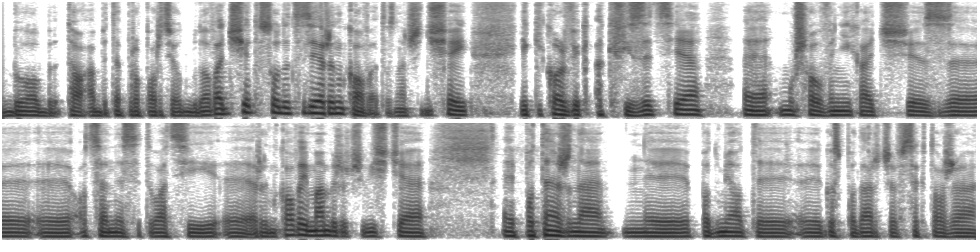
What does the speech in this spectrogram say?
byłoby to, aby te proporcje odbudować. Dzisiaj to są decyzje rynkowe, to znaczy dzisiaj jakiekolwiek akwizycje muszą wynikać z oceny sytuacji rynkowej. Mamy rzeczywiście potężne e, podmioty e, gospodarcze w sektorze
